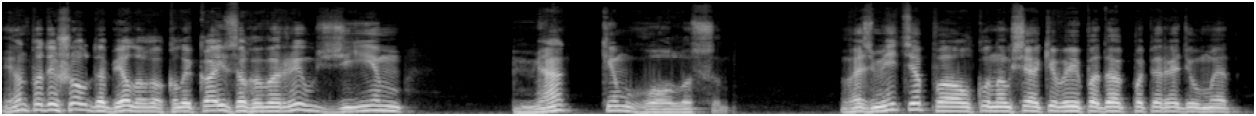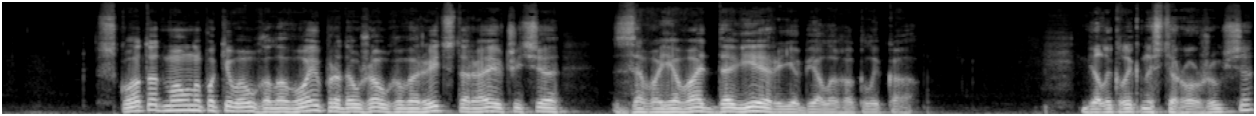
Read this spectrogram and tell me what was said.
Ён падышоў да белага клыка і загаварыў з ім мяккім голасам. Возьмите палку на всякий выпадак папярэдзіў мэт. Скот адмоўна паківаў галавой, прадаўжаў гаварыць, стараючыся заваяваць давер'е белага клыка. Белы клык насцярожыўся,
